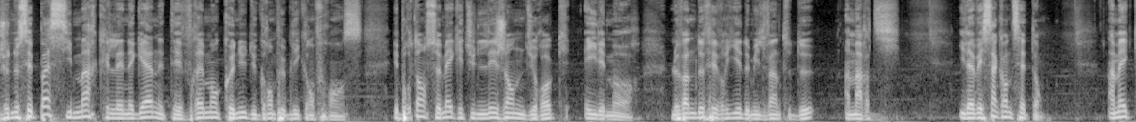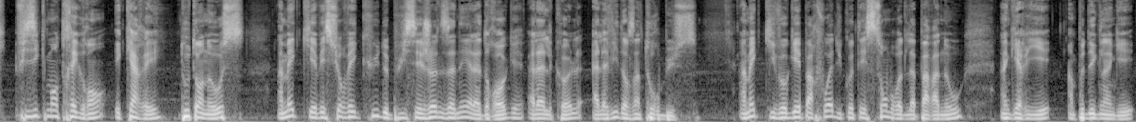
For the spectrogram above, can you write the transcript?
Je ne sais pas si Mark Lanegan était vraiment connu du grand public en France. Et pourtant, ce mec est une légende du rock et il est mort. Le 22 février 2022, un mardi. Il avait 57 ans. Un mec physiquement très grand et carré, tout en os. Un mec qui avait survécu depuis ses jeunes années à la drogue, à l'alcool, à la vie dans un tourbus. Un mec qui voguait parfois du côté sombre de la parano, un guerrier, un peu déglingué,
